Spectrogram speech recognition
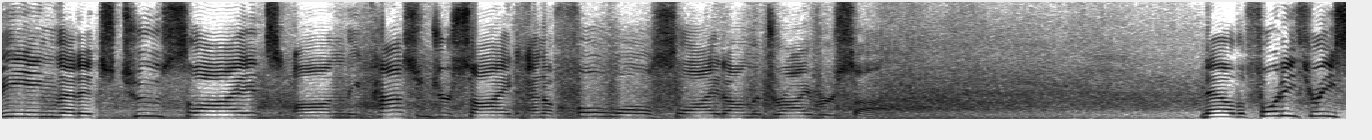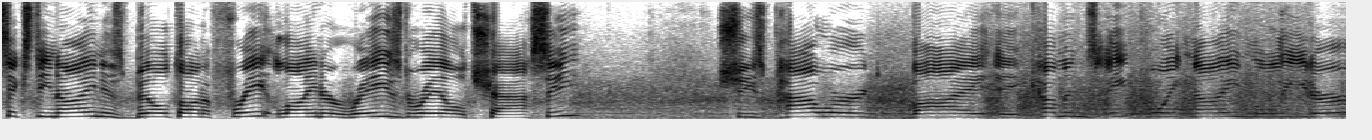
being that it's two slides on the passenger side and a full wall slide on the driver's side. Now the 4369 is built on a Freightliner raised rail chassis. She's powered by a Cummins 8.9 liter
